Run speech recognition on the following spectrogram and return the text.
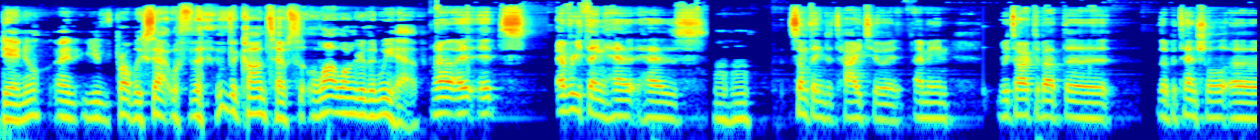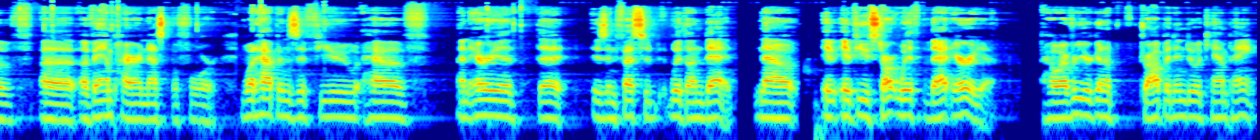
daniel I, you've probably sat with the, the concepts a lot longer than we have Well, it, it's everything ha- has mm-hmm. something to tie to it. I mean, we talked about the the potential of a, a vampire nest before. What happens if you have an area that is infested with undead. Now, if, if you start with that area, however, you're going to drop it into a campaign.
